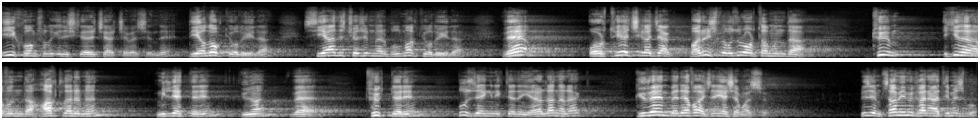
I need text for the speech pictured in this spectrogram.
iyi komşuluk ilişkileri çerçevesinde, diyalog yoluyla, siyasi çözümler bulmak yoluyla ve ortaya çıkacak barış ve huzur ortamında tüm iki tarafında halklarının, milletlerin, Yunan ve Türklerin bu zenginliklerden yararlanarak güven ve refah içinde yaşaması. Bizim samimi kanaatimiz bu.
